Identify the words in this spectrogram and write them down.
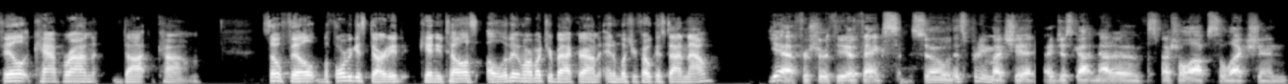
philcapron.com. So, Phil, before we get started, can you tell us a little bit more about your background and what you're focused on now? Yeah, for sure, Theo. Thanks. So that's pretty much it. I just gotten out of special ops selection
